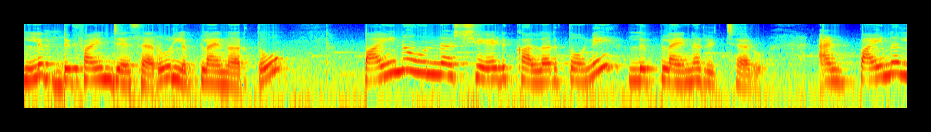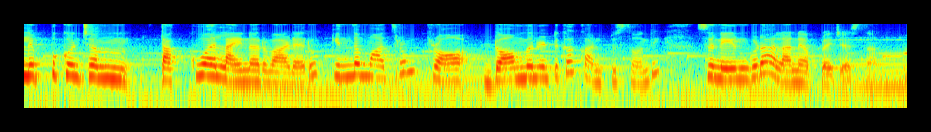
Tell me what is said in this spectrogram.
లిప్ డిఫైన్ చేశారు లిప్ లైనర్తో పైన ఉన్న షేడ్ కలర్తోనే లిప్ లైనర్ ఇచ్చారు. అండ్ పైన లిప్ కొంచెం తక్కువ లైనర్ వాడారు. కింద మాత్రం ప్రా డామినెంట్గా కనిపిస్తుంది. సో నేను కూడా అలానే అప్లై చేస్తాను.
